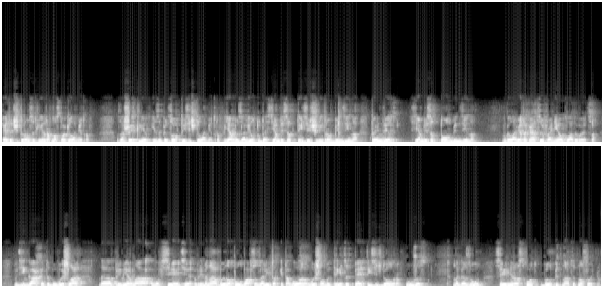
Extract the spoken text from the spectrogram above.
это 14 литров на 100 километров. За 6 лет и за 500 тысяч километров я бы залил туда 70 тысяч литров бензина. Трендец, 70 тонн бензина. В голове такая цифра не укладывается. В деньгах это бы вышло э, примерно во все эти времена было полбакса за литр. Итого вышло бы 35 тысяч долларов. Ужас. На газу средний расход был 15 на сотню.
